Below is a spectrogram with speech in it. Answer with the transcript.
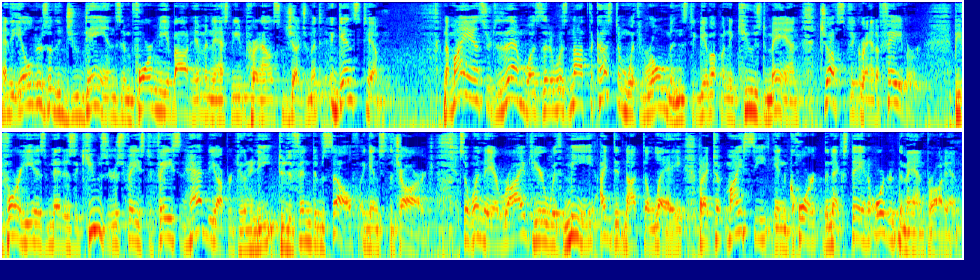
and the elders of the Judeans informed me about him and asked me to pronounce judgment against him. Now, my answer to them was that it was not the custom with Romans to give up an accused man just to grant a favor, before he has met his accusers face to face and had the opportunity to defend himself against the charge. So when they arrived here with me, I did not delay, but I took my seat in court the next day and ordered the man brought in.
